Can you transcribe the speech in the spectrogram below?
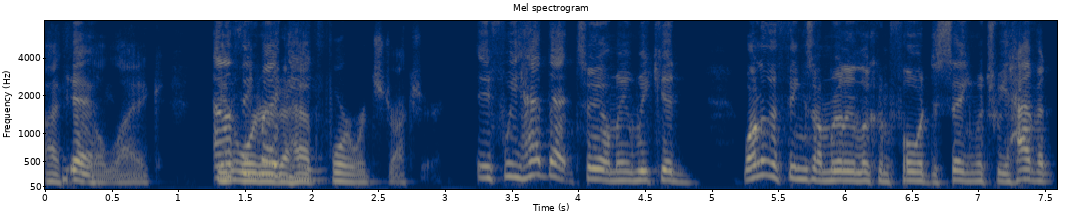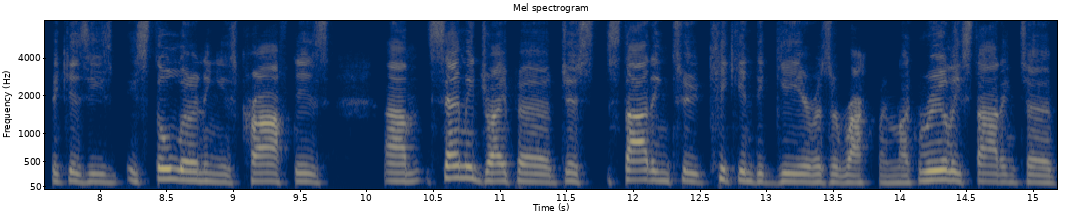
I yeah. feel like, in order to have forward structure. If we had that too, I mean, we could. One of the things I'm really looking forward to seeing, which we haven't because he's he's still learning his craft, is um, Sammy Draper just starting to kick into gear as a ruckman, like really starting to,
